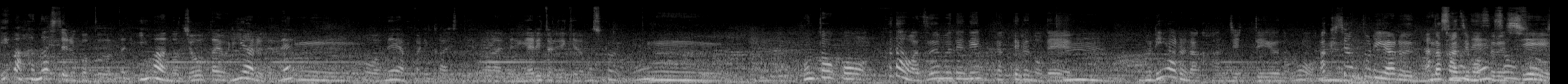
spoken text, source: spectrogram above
今話してることだったり今の状態をリアルでね、こうねやっぱり返してもらえたりやり取りできる面白いうんうね。ん。本当こう普段は Zoom でねやってるので、のリアルな感じっていうのも、うん。あきちゃんとリアルな感じもするし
